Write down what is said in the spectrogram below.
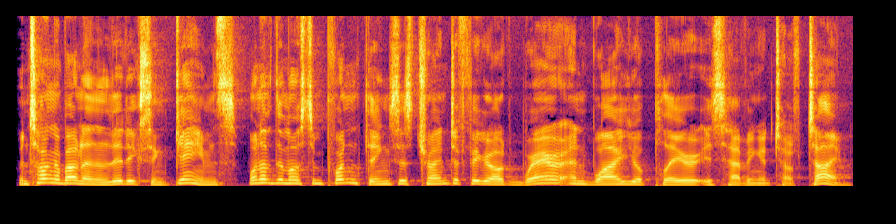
When talking about analytics in games, one of the most important things is trying to figure out where and why your player is having a tough time.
